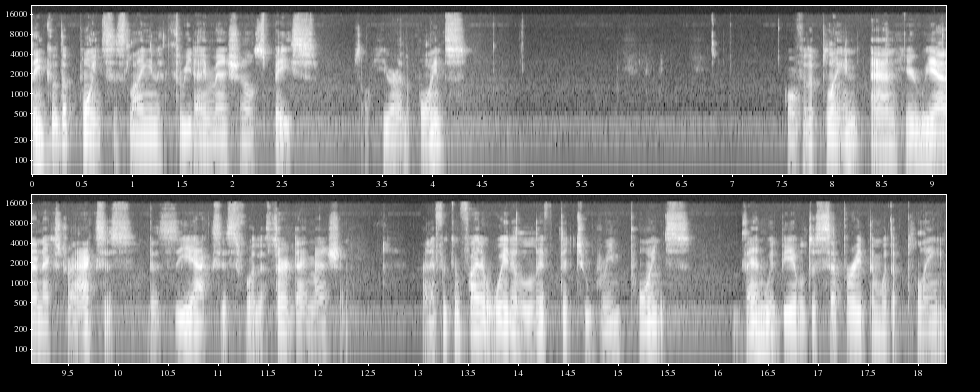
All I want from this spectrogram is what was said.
think of the points as lying in a three-dimensional space. So here are the points over the plane and here we add an extra axis, the z-axis for the third dimension. And if we can find a way to lift the two green points, then we'd be able to separate them with a plane.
